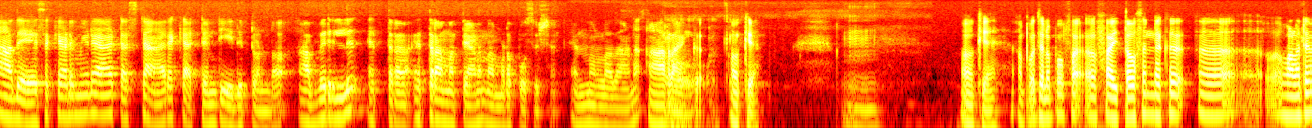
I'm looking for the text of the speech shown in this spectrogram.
അതെ എസ് അക്കാഡമിയുടെ ആ ടെസ്റ്റ് ആരൊക്കെ അറ്റൻഡ് ചെയ്തിട്ടുണ്ടോ അവരിൽ എത്ര എത്രാമത്തെയാണ് നമ്മുടെ പൊസിഷൻ എന്നുള്ളതാണ് ആ റാങ്ക് ഓക്കെ. ഓക്കെ. അപ്പോൾ ചിലപ്പോൾ ഫൈവ് തൗസൻഡ് ഒക്കെ വളരെ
